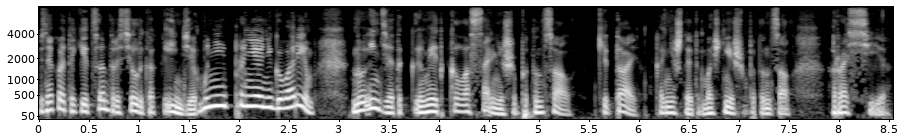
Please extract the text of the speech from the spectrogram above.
Возникают такие центры силы, как Индия. Мы не, про нее не говорим, но Индия это, имеет колоссальнейший потенциал. Китай, конечно, это мощнейший потенциал. Россия.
